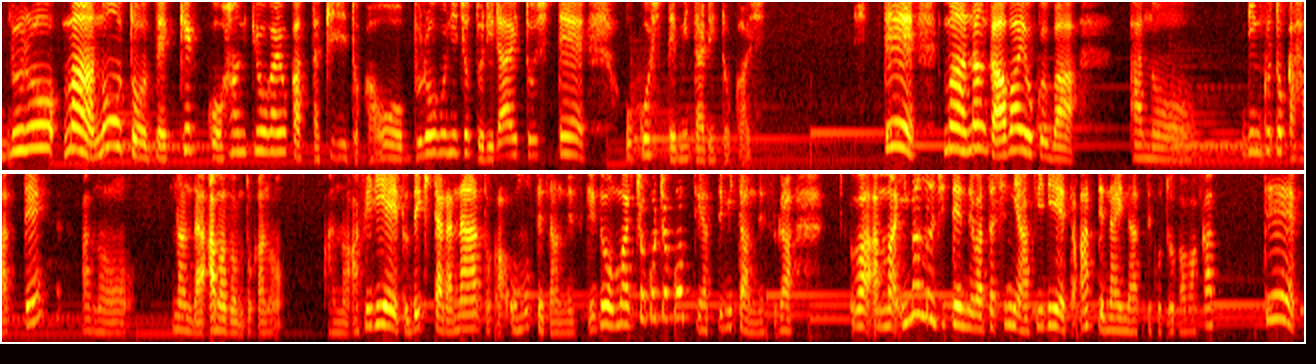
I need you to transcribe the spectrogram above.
ブロ、まあノートで結構反響が良かった記事とかをブログにちょっとリライトして起こしてみたりとかしして、まあなんかあわよくば、あの、リンクとか貼って、あの、なんだ、アマゾンとかのあの、アフィリエイトできたらなとか思ってたんですけど、まあちょこちょこってやってみたんですが、は、まあ今の時点で私にアフィリエイト合ってないなってことが分かって、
